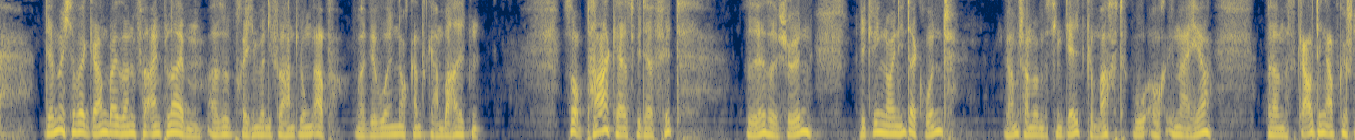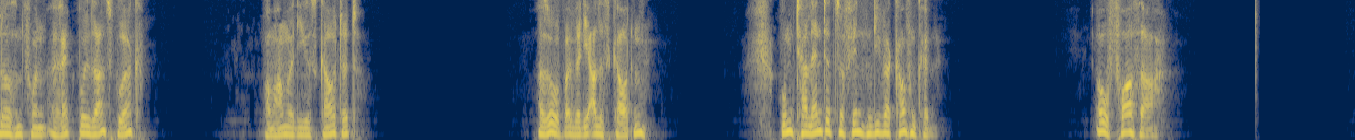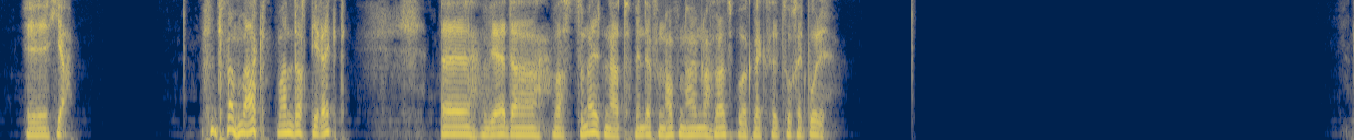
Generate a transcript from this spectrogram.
der möchte aber gern bei seinem Verein bleiben. Also brechen wir die Verhandlungen ab weil wir wollen noch ganz gern behalten. So, Parker ist wieder fit. Sehr, sehr schön. Wir kriegen neuen Hintergrund. Wir haben schon mal ein bisschen Geld gemacht, wo auch immer her. Ähm, Scouting abgeschlossen von Red Bull Salzburg. Warum haben wir die gescoutet? Also, weil wir die alle scouten. um Talente zu finden, die wir kaufen können. Oh, Forza. Äh, ja. da mag man doch direkt, äh, wer da was zu melden hat, wenn der von Hoffenheim nach Salzburg wechselt zu Red Bull.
